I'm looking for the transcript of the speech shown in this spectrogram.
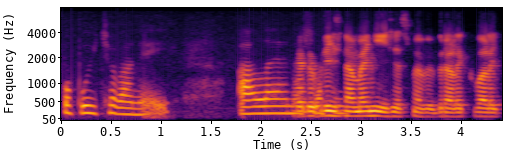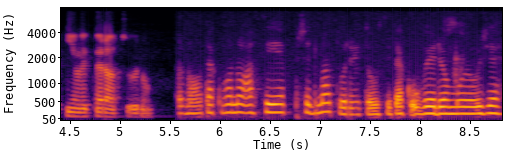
popůjčovaných. Ale je dobrý jsem... znamení, že jsme vybrali kvalitní literaturu. No, tak ono asi je před maturitou, si tak uvědomuju, že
